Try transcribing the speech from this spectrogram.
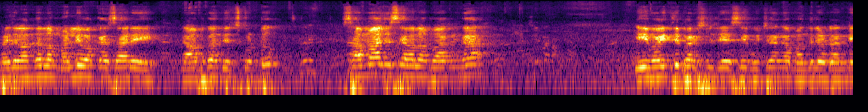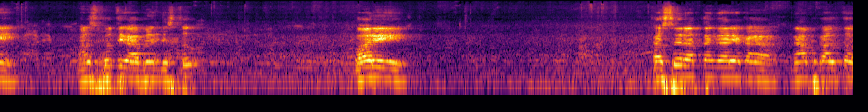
ప్రజలందరిలో మళ్ళీ ఒక్కసారి జ్ఞాపకం తెచ్చుకుంటూ సమాజ సేవలో భాగంగా ఈ వైద్య పరీక్షలు చేసి ఉచితంగా మందులు ఇవ్వడాన్ని మనస్ఫూర్తిగా అభినందిస్తూ వారి కస్తూరత్నం గారి యొక్క జ్ఞాపకాలతో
